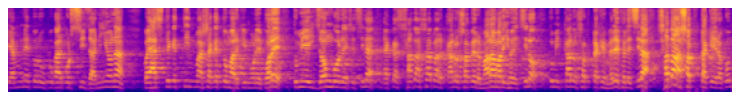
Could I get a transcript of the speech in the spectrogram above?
কেমনে তোর উপকার করছি জানিও না? কয়, আজ থেকে তিন মাস আগে তোমার কি মনে পড়ে? তুমি এই জঙ্গলে এসেছিলে, একটা সাদা সাপ আর কালো সাপের মারামারি হয়েছিল, তুমি কালো সাপটাকে মেরে ফেলেছিলা, সাদা সাপটাকে এরকম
